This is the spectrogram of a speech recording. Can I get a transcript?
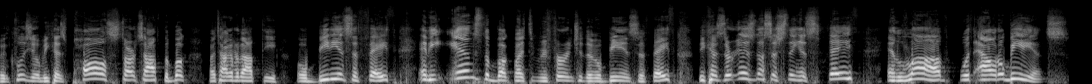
Inclusio, because Paul starts off the book by talking about the obedience of faith, and he ends the book by referring to the obedience of faith, because there is no such thing as faith and love without obedience.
